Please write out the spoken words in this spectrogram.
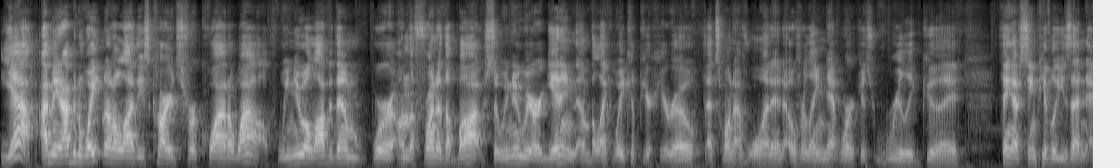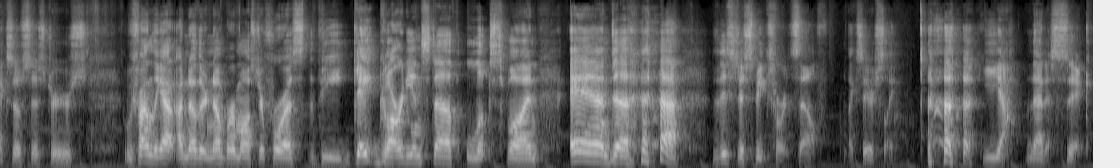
yeah, I mean, I've been waiting on a lot of these cards for quite a while. We knew a lot of them were on the front of the box, so we knew we were getting them. But like Wake Up Your Hero, that's one I've wanted. Overlay Network is really good think I've seen people use that in Exosisters. We finally got another number monster for us. The Gate Guardian stuff looks fun, and uh, this just speaks for itself. Like, seriously. yeah, that is sick.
